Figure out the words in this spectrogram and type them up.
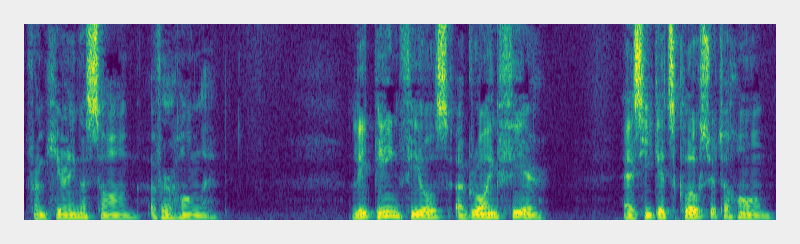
from hearing a song of her homeland. Li Pin feels a growing fear as he gets closer to home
